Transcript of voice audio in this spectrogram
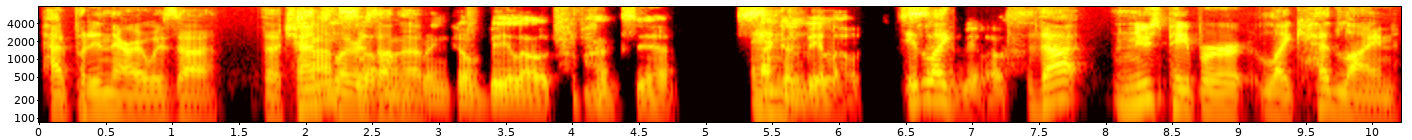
had put in there. It was uh the chancellor, is on the brink of bailout for banks. Yeah, second bailout. it, like, bailout. that newspaper like headline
